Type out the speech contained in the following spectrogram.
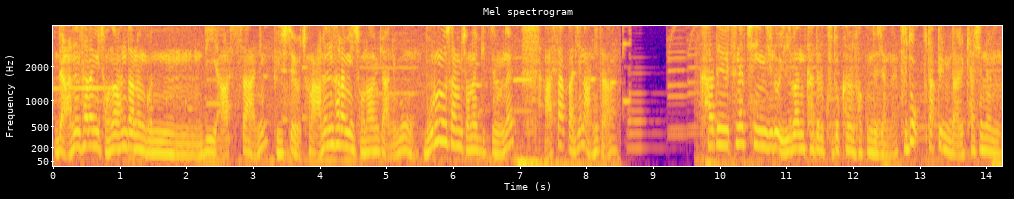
근데 아는 사람이 전화를 한다는 건디 아싸 아님? 글쎄요 전 아는 사람이 전화한 게 아니고 모르는 사람이 전화했기 때문에 아싸까지는 아니다 카드 스냅 체인지로 일반 카드로 구독 카드로 바꾸면 되지 않나요? 구독 부탁드립니다 이렇게 하시는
